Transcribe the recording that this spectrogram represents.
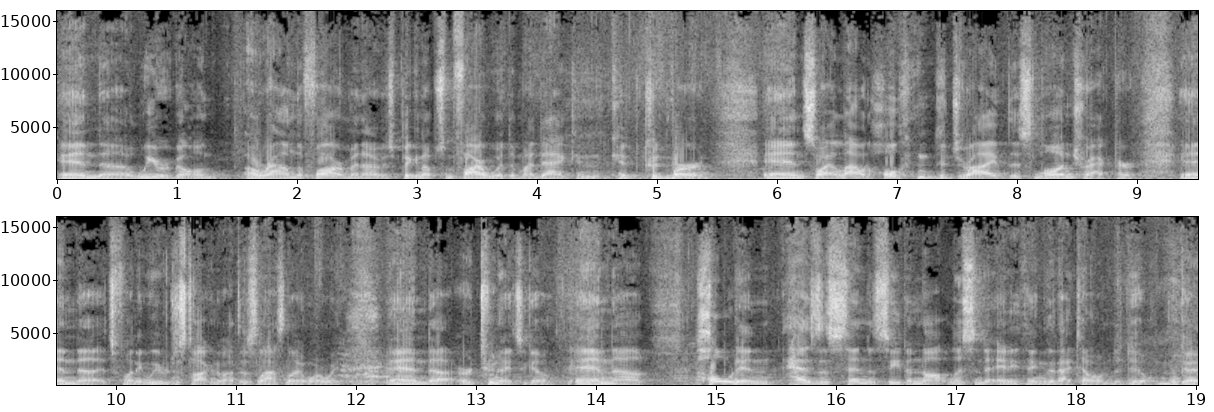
And uh, we were going around the farm and I was picking up some firewood that my dad can, could, could burn. And so I allowed Holden to drive this lawn tractor. And uh, it's funny, we were just talking about this last night, weren't we? And, uh, or two nights ago. And uh, Holden has this tendency to not listen to anything that I tell him to do. Okay?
